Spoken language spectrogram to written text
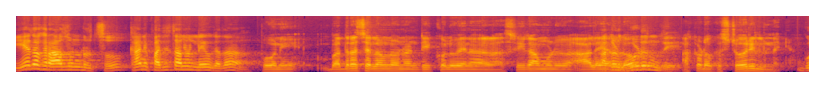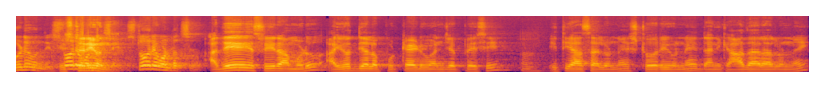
ఏదో ఒక రాజు ఉండొచ్చు కానీ పది తరాలు లేవు కదా. పోనీ భద్రాచలంలోనంటి కొలువైన శ్రీరాముడు ఆలయంలో గుడి ఉంది. అక్కడ ఒక స్టోరీలు ఉన్నాయి. గుడి ఉంది. స్టోరీ ఉంది. స్టోరీ ఉండొచ్చు. అదే శ్రీరాముడు అయోధ్యలో పుట్టాడు అని చెప్పేసి ఇతిహాసాలు ఉన్నాయి స్టోరీ ఉన్నాయి దానికి ఆధారాలు ఉన్నాయి.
